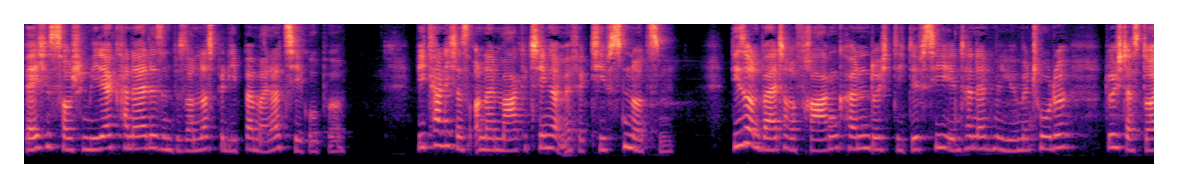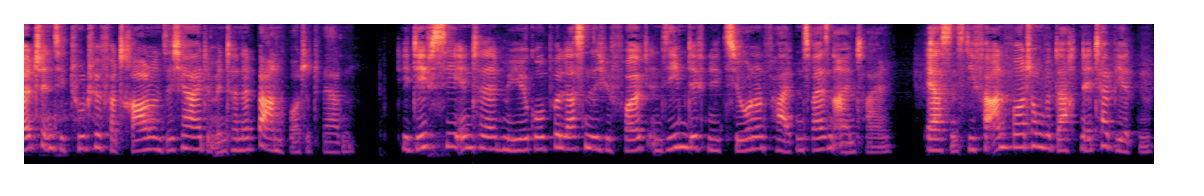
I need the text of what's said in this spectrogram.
Welche Social-Media-Kanäle sind besonders beliebt bei meiner Zielgruppe? Wie kann ich das Online-Marketing am effektivsten nutzen? Diese und weitere Fragen können durch die DIFSI Internet-Milieu-Methode durch das Deutsche Institut für Vertrauen und Sicherheit im Internet beantwortet werden. Die DIFSI Internet-Milieu-Gruppe lassen sich wie folgt in sieben Definitionen und Verhaltensweisen einteilen. Erstens die Verantwortung bedachten Etablierten.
